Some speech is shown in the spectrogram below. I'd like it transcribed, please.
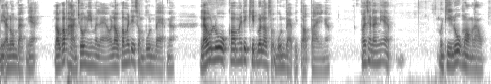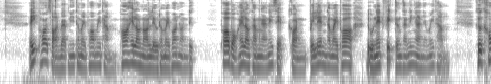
มีอารมณ์แบบเนี้ยเราก็ผ่านช่วงนี้มาแล้ว เราก็ไม่ได้สมบูรณ์แบบนะแล้วลูกก็ไม่ได้คิดว่าเราสมบูรณ์แบบอีกต่อไปนะเพราะฉะนั้นเนี่ยบางทีลูกมองเราเอ้ยพ่อสอนแบบนี้ทำไมพ่อไม่ทำพ่อให้เรานอนเร็วทำไมพ่อนอนดึก พ่อบอกให้เราทำงานให้เสร็จก่อนไปเล่นทำไมพ่อดู Netflix ทั้งทั้งที่งานยังไม่ทำคือเขา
